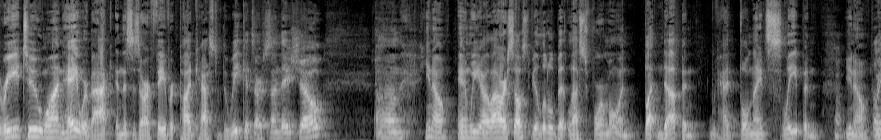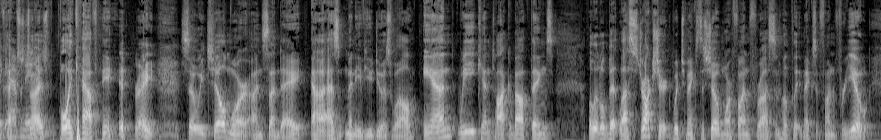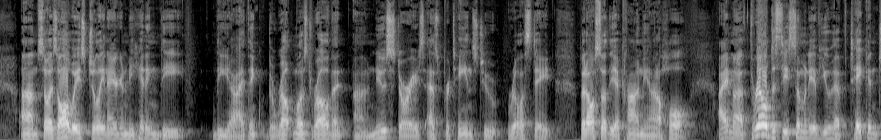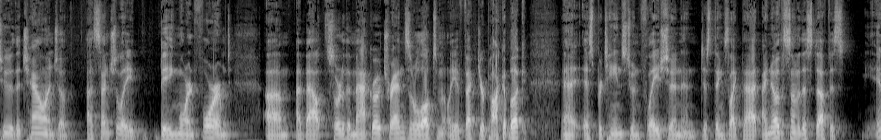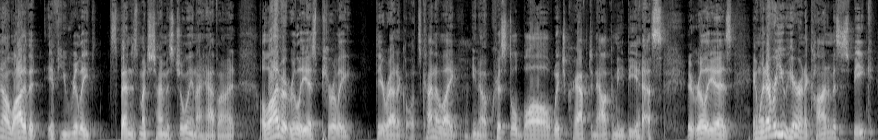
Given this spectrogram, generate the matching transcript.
Three, two, one. Hey, we're back, and this is our favorite podcast of the week. It's our Sunday show. Um, you know, and we allow ourselves to be a little bit less formal and buttoned up, and we've had full night's sleep, and you know, Fully we've exercised, fully caffeinated, right? So we chill more on Sunday, uh, as many of you do as well, and we can talk about things a little bit less structured, which makes the show more fun for us, and hopefully it makes it fun for you. Um, so as always, Julie and I are going to be hitting the the uh, I think the most relevant um, news stories as pertains to real estate, but also the economy on a whole. I'm uh, thrilled to see so many of you have taken to the challenge of essentially being more informed um, about sort of the macro trends that will ultimately affect your pocketbook uh, as pertains to inflation and just things like that. I know that some of this stuff is, you know, a lot of it, if you really spend as much time as Julie and I have on it, a lot of it really is purely theoretical. It's kind of like, you know, crystal ball, witchcraft, and alchemy BS. It really is. And whenever you hear an economist speak,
